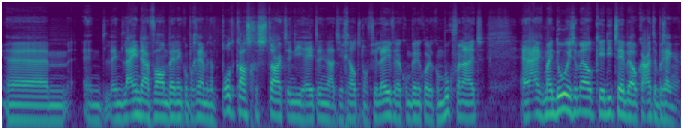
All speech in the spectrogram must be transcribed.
Um, en in lijn daarvan ben ik op een gegeven moment een podcast gestart. En die heet inderdaad Je Geld of Je Leven. Daar komt binnenkort ook een boek van uit. En eigenlijk mijn doel is om elke keer die twee bij elkaar te brengen.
